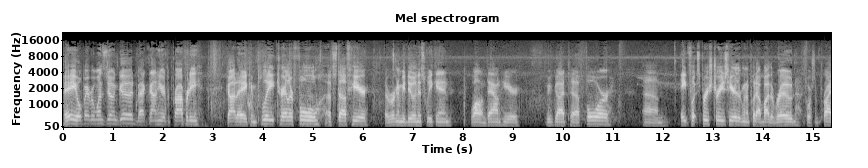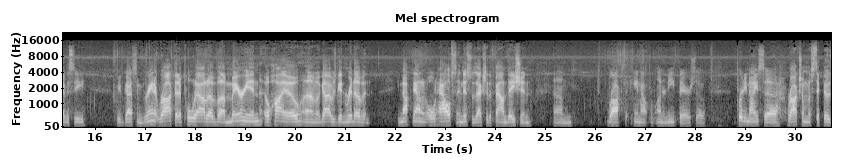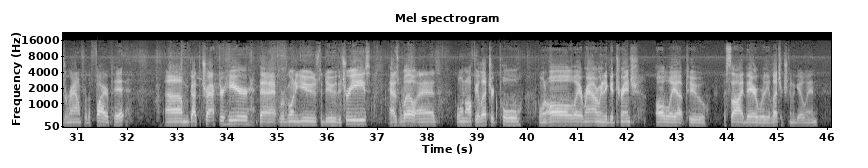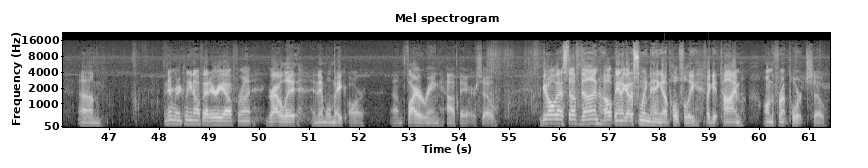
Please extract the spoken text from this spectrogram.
Hey, hope everyone's doing good. Back down here at the property. Got a complete trailer full of stuff here that we're going to be doing this weekend while I'm down here. We've got uh, four um, eight foot spruce trees here that we're going to put out by the road for some privacy. We've got some granite rock that I pulled out of uh, Marion, Ohio. Um, a guy was getting rid of it. He knocked down an old house, and this was actually the foundation um, rocks that came out from underneath there. So pretty nice uh, rocks. I'm going to stick those around for the fire pit. Um, we've got the tractor here that we're going to use to do the trees, as well as going off the electric pole, going all the way around. We're going to get trench all the way up to the side there where the electric's going to go in. Um, and then we're going to clean off that area out front, gravel it, and then we'll make our um, fire ring out there. So get all that stuff done. Oh, and I got a swing to hang up, hopefully, if I get time on the front porch. So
